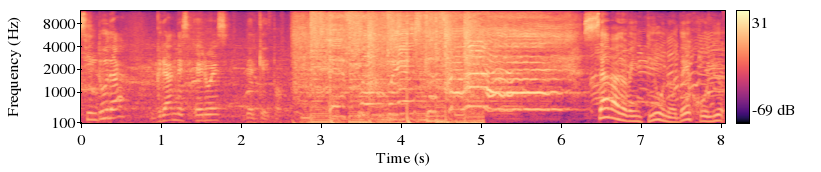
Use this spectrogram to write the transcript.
sin duda, grandes héroes del K-pop. Sábado 21 de julio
